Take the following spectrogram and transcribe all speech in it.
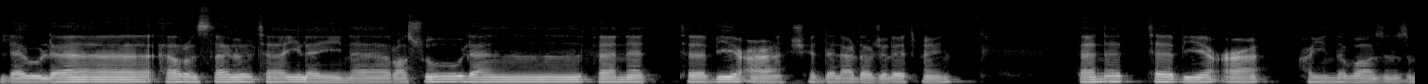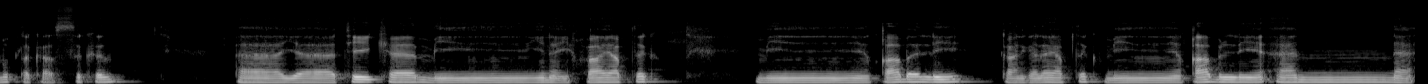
لولا أرسلت إلينا رسولا Tebi'a şeddelerde acele etmeyin. Fene tebi'a ayında boğazınızı mutlaka sıkın. Ayatike min yine ihfa yaptık. Min kabli galgale yaptık. Min kabli enne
